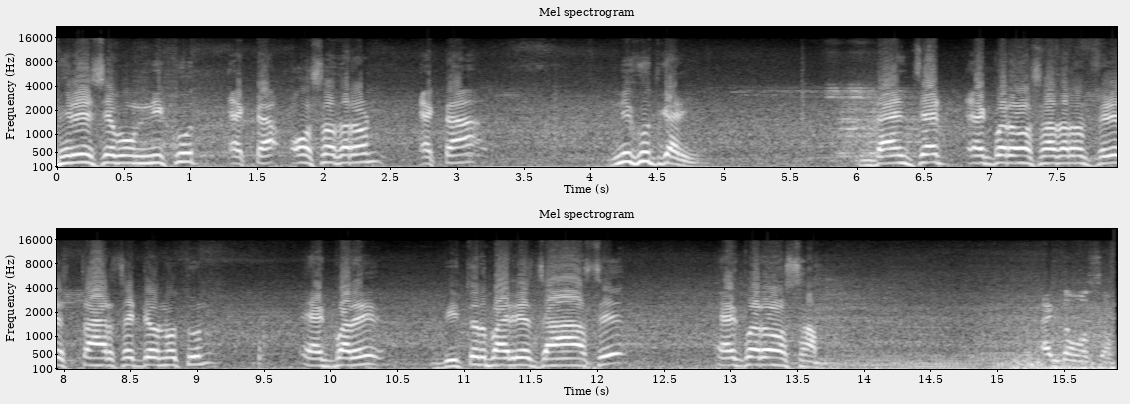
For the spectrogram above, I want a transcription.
ফ্রেশ এবং নিখুঁত একটা অসাধারণ একটা নিখুঁত গাড়ি। ডাইন সাইড একবারে অসাধারণ ফ্রেশ টায়ার সাইডটাও নতুন। একবারে ভিতর বাইরে যা আছে একবারে অসাম। একদম অসম।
